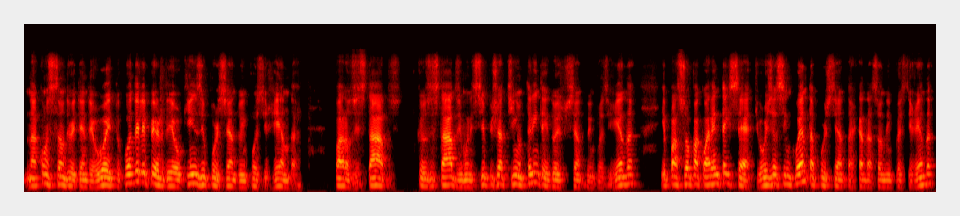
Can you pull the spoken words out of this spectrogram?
na Constituição de 88, quando ele perdeu 15% do imposto de renda para os estados, porque os estados e municípios já tinham 32% do imposto de renda e passou para 47%. Hoje é 50% da arrecadação do imposto de renda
